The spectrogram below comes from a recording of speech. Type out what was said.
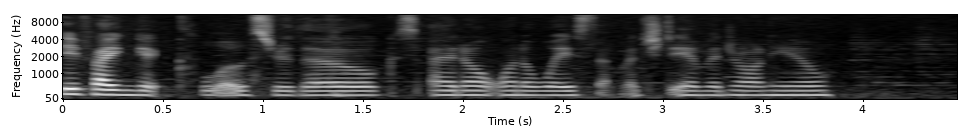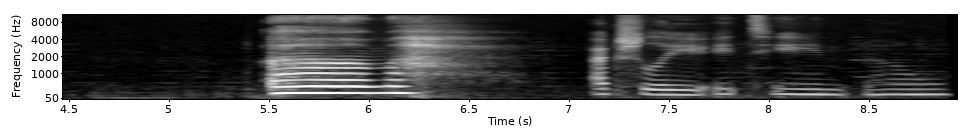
See if I can get closer though, because I don't want to waste that much damage on you. Um, actually, 18, no.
